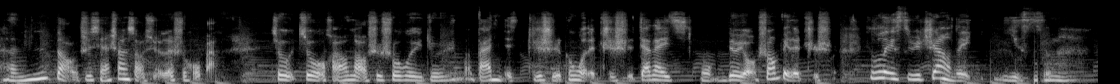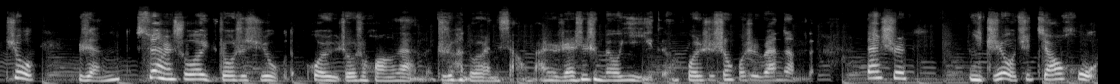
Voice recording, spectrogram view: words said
很早之前上小学的时候吧。就就好像老师说过，就是什么把你的知识跟我的知识加在一起，我们就有双倍的知识，就类似于这样的意思。就人虽然说宇宙是虚无的，或者宇宙是荒诞的，这是很多人的想法，人生是没有意义的，或者是生活是 random 的。但是你只有去交互，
